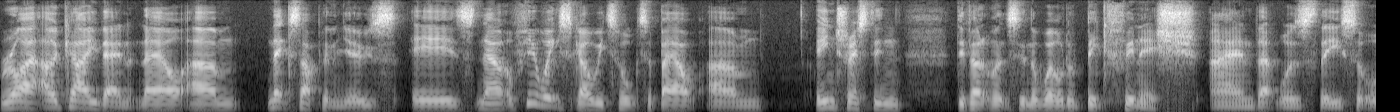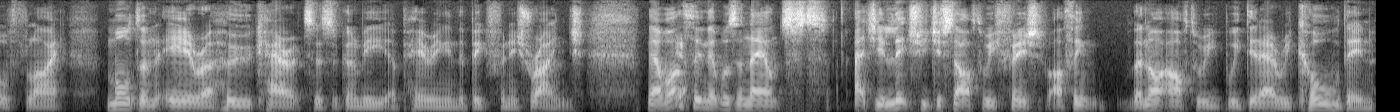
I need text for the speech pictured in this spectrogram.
Right, okay then. Now, um, next up in the news is now a few weeks ago we talked about um, interesting developments in the world of Big Finish, and that was the sort of like modern era Who characters are going to be appearing in the Big Finish range. Now, one Yeah. thing that was announced actually literally just after we finished, I think the night after we, we did our recording,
